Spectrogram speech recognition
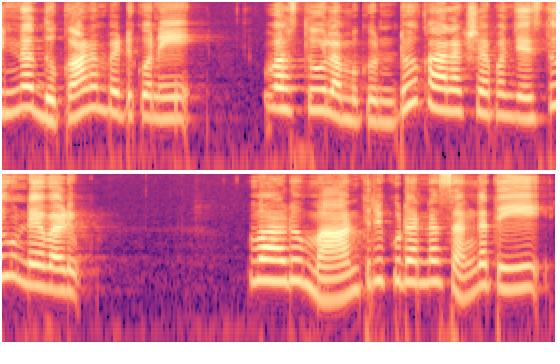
చిన్న దుకాణం పెట్టుకొని వస్తువులు అమ్ముకుంటూ కాలక్షేపం చేస్తూ ఉండేవాడు. వాడు మాంత్రికుడన్న సంగతి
